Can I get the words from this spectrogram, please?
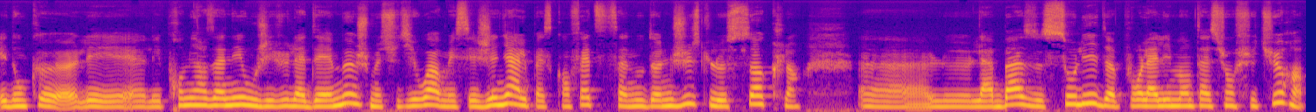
Et donc les, les, premières années où j'ai vu la DME, je me suis dit waouh mais c'est génial parce qu'en fait ça nous donne juste le socle, le, la base solide pour l'alimentation future,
